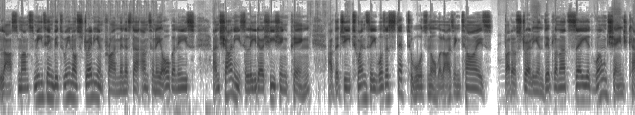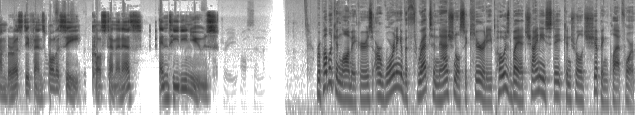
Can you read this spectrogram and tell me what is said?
Last month's meeting between Australian Prime Minister Anthony Albanese and Chinese leader Xi Jinping at the G20 was a step towards normalizing ties. But Australian diplomats say it won't change Canberra's defense policy. Kos Temenes, NTD News. Republican lawmakers are warning of a threat to national security posed by a Chinese state controlled shipping platform.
